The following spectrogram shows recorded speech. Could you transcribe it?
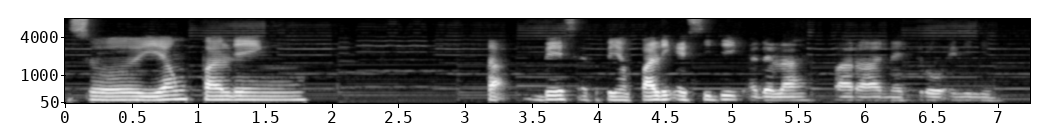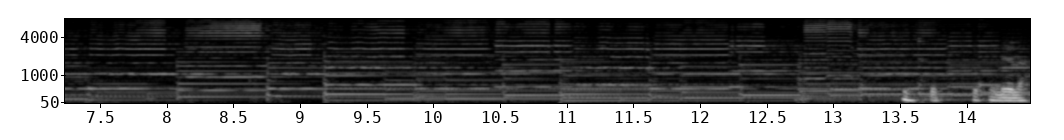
so yang paling tak base ataupun yang paling acidic adalah para nitroaniline boleh lah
